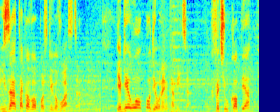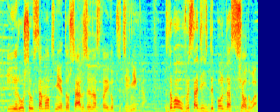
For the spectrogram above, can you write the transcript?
i zaatakował polskiego władcę. Jagiełło podjął rękawice, chwycił kopię i ruszył samotnie do szarży na swojego przeciwnika. Zdołał wysadzić Dypolda z siodła.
